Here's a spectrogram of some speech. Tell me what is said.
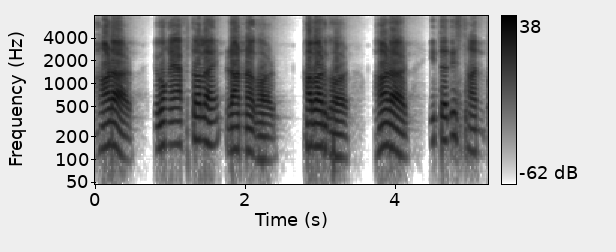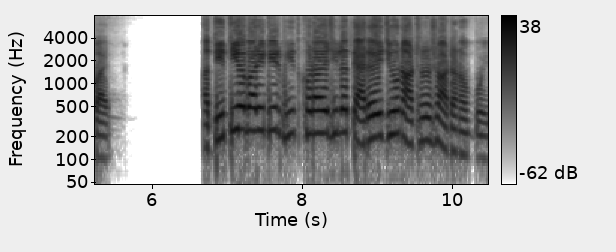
ভাঁড়ার এবং একতলায় রান্নাঘর খাবার ঘর ভাঁড়ার ইত্যাদি স্থান পায়। আর দ্বিতীয় বাড়িটির ভিত খোঁড়া হয়েছিল তেরোই জুন আঠারোশো আটানব্বই।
